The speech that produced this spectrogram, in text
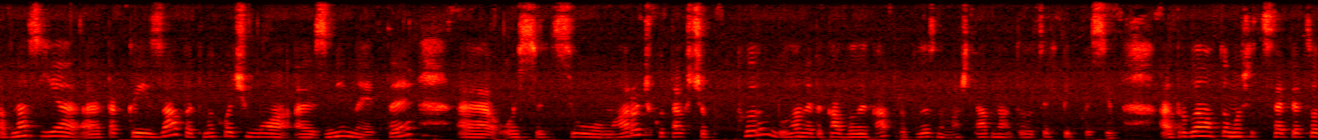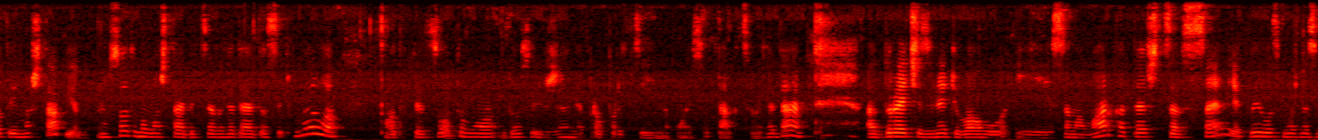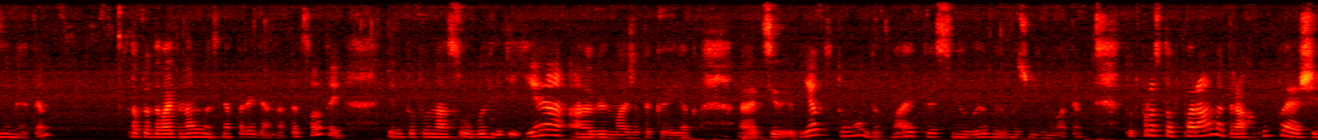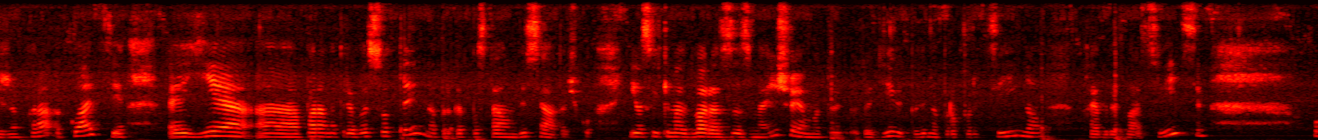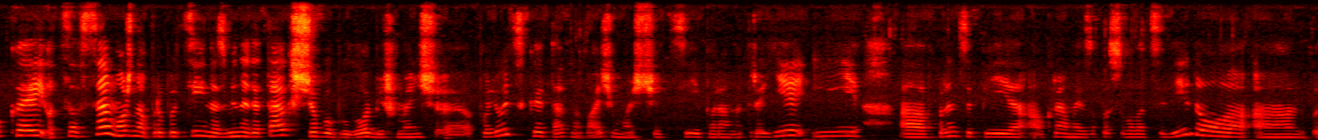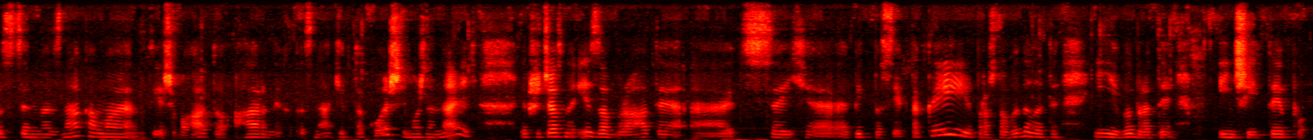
В нас є е, такий запит, ми хочемо е, змінити е, ось цю марочку так, щоб П була не така велика, приблизно масштабна до цих підписів. Проблема в тому, що це 500-й масштаб, у сотому масштабі це виглядає досить мило, от в 500-му досить вже непропорційно. Ось отак це виглядає. До речі, зверніть увагу, і сама марка теж це все, як виявилось, можна змінити. Тобто давайте навмисно перейдемо на 500. Він тут у нас у вигляді є, а він майже такий, як е, цілий об'єкт, тому давайте сміливо його змінювати. Тут просто в параметрах у першій же вкладці е, є е, параметри висоти, наприклад, поставимо десяточку. І оскільки ми в два рази зменшуємо, то тоді, відповідно, пропорційно, хай буде 28. Окей, оце все можна пропорційно змінити так, щоб було більш-менш е, по-людськи. Так, ми бачимо, що ці параметри є. І, в принципі, окремо я записувала це відео з цими знаками. Тут є ще багато гарних знаків також, і можна навіть, якщо чесно, і забрати е, цей е, підпис як такий, просто видалити і вибрати інший тип, е,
